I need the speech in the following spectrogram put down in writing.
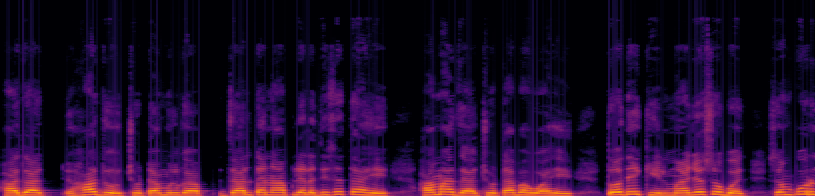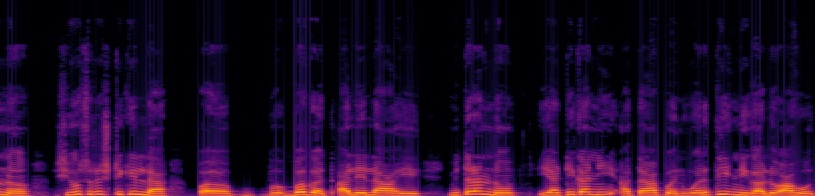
हा जा हा जो छोटा मुलगा चालताना आपल्याला दिसत आहे हा माझा छोटा भाऊ आहे. तो देखील माझ्यासोबत संपूर्ण शिवसृष्टी किल्ला प- ब- बघत आलेला आहे. मित्रांनो या ठिकाणी आता आपण वरती निघालो आहोत.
